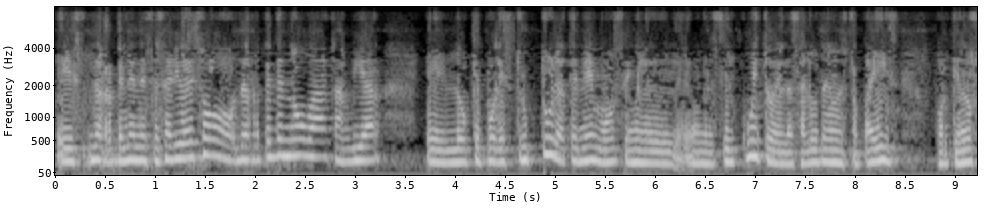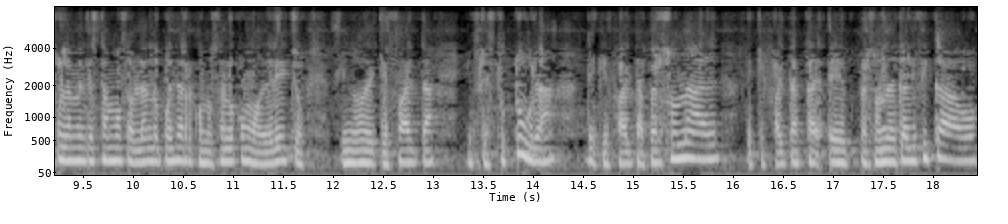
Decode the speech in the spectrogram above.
es de repente necesario, eso de repente no va a cambiar eh, lo que por estructura tenemos en el, en el circuito de la salud de nuestro país porque no solamente estamos hablando pues de reconocerlo como derecho, sino de que falta infraestructura, de que falta personal, de que falta eh, personal calificado,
